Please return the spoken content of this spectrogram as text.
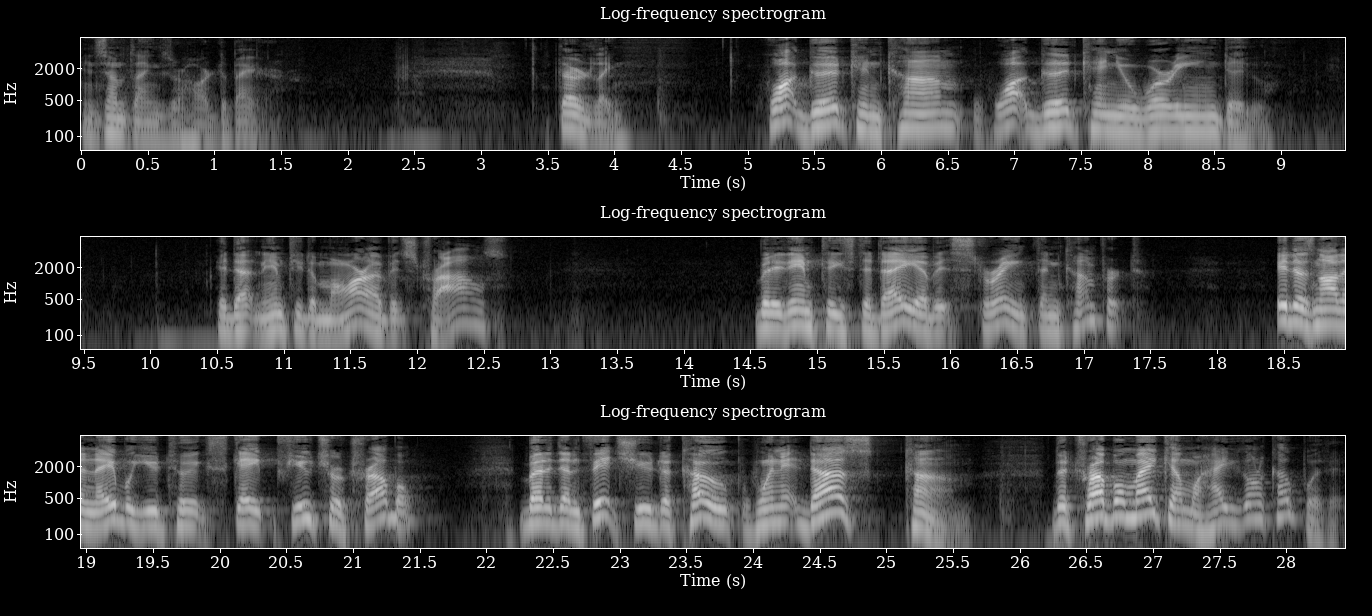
And some things are hard to bear. Thirdly, what good can come? What good can your worrying do? It doesn't empty tomorrow of its trials, but it empties today of its strength and comfort. It does not enable you to escape future trouble, but it doesn't fit you to cope when it does come. The trouble may come. Well, how are you going to cope with it?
